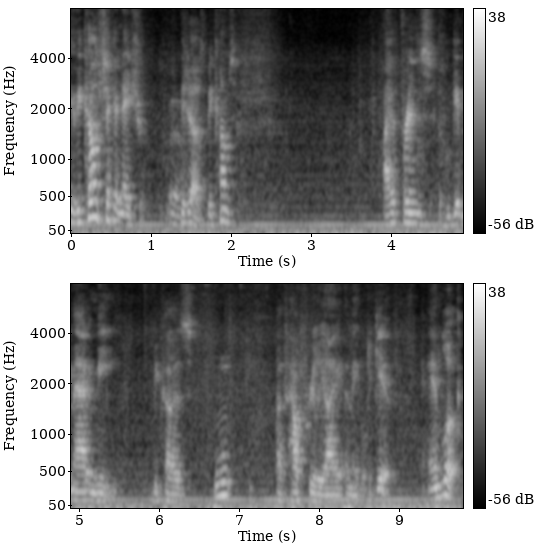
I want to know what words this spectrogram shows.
It becomes second nature. Yeah. It does. It becomes. I have friends who get mad at me because Mm. of how freely I am able to give. And look,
